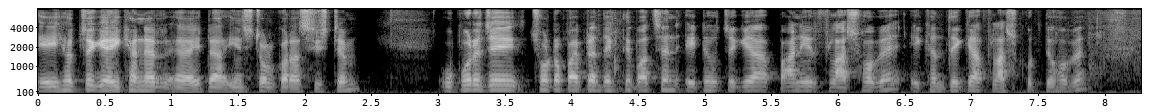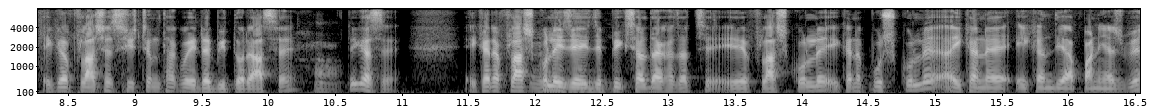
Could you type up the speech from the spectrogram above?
এই হচ্ছে গিয়ে এইখানের এটা ইনস্টল করার সিস্টেম উপরে যে ছোট পাইপটা দেখতে পাচ্ছেন এটা হচ্ছে গিয়া পানির ফ্লাশ হবে। এখান থেকে ফ্লাশ করতে হবে। এখানে ফ্লাশের সিস্টেম থাকবে এটা ভিতরে আছে। হ্যাঁ। ঠিক আছে? এখানে ফ্লাশ করলে যে এই যে পিকচার দেখা যাচ্ছে এ ফ্লাশ করলে এখানে পুশ করলে এখানে এখান দিয়ে পানি আসবে।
